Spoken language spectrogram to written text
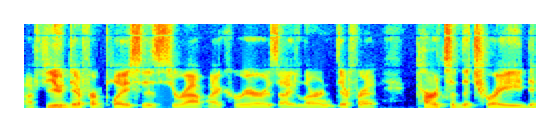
a, few different places throughout my career as I learned different parts of the trade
